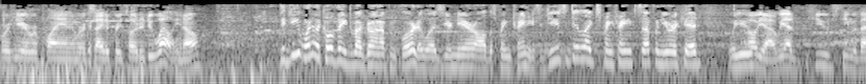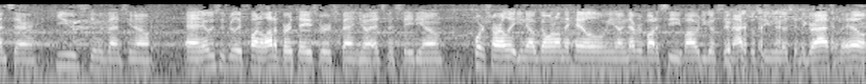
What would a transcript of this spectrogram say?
we're here, we're playing, and we're excited for each other to do well, you know. Did you? One of the cool things about growing up in Florida was you're near all the spring trainings. Did you used to do like spring training stuff when you were a kid? Were you? Oh yeah, we had huge team events there, huge team events, you know, and it was just really fun. A lot of birthdays were spent, you know, at Smith Stadium. Port Charlotte, you know, going on the hill, you know, never bought a seat. Why would you go sit in the actual seat when you go sit in the grass on the hill,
